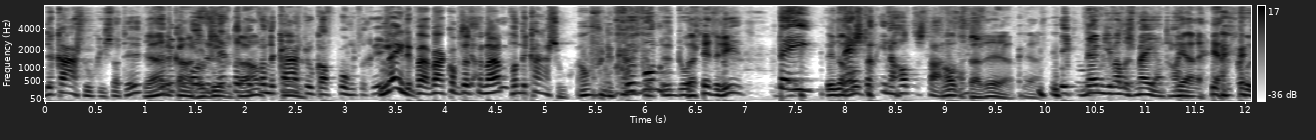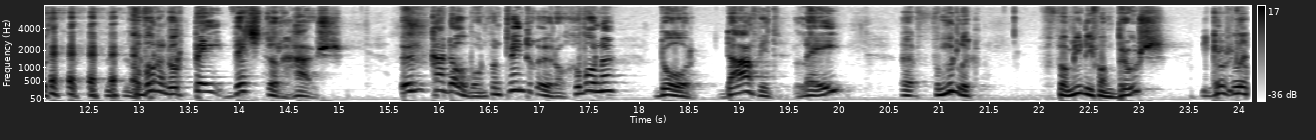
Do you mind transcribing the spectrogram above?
De Kaashoek is dat, hè? de Heb ik al gezegd dat het van de Kaashoek afkomstig is? Nee, de- waar, waar komt het Ja, vandaan? Van de Kaashoek. Oh, van de Kaashoek. Gewonnen door Waar zit er hier? P. de Wester in de Haltestraat. Haltestraat, ja. Ja, Ik neem je wel eens mee aan het handje. ja, ja goed. Gewonnen door P. Westerhuis. Een cadeaubon van 20 euro. Gewonnen door David Lee. Eh, vermoedelijk familie van Bruce. Bruce, Lee,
